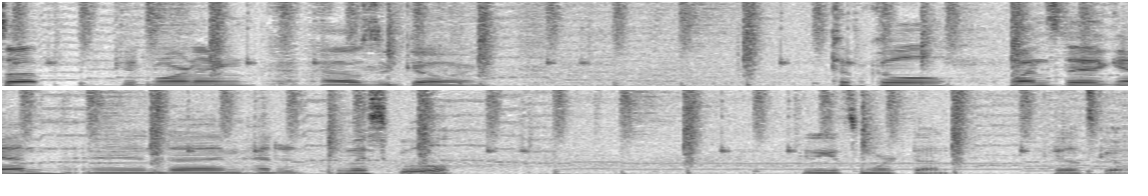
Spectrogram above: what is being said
What's up? Good morning. How's it going? Typical Wednesday again, and I'm headed to my school. Gonna get some work done. Okay, let's go.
